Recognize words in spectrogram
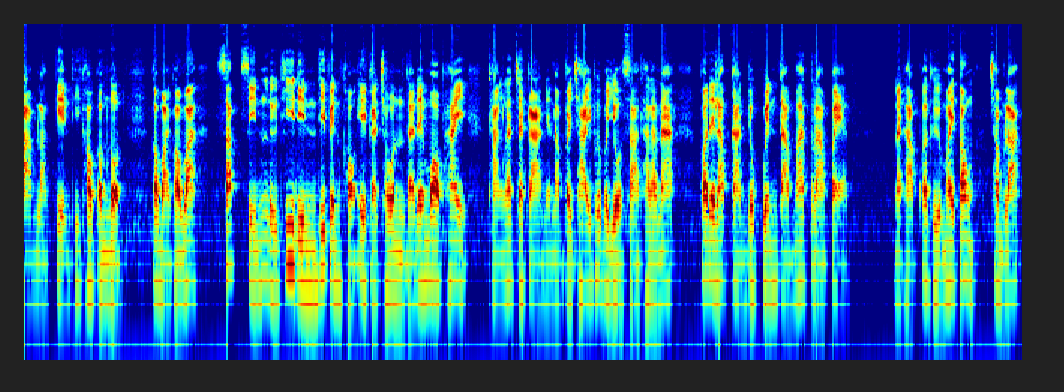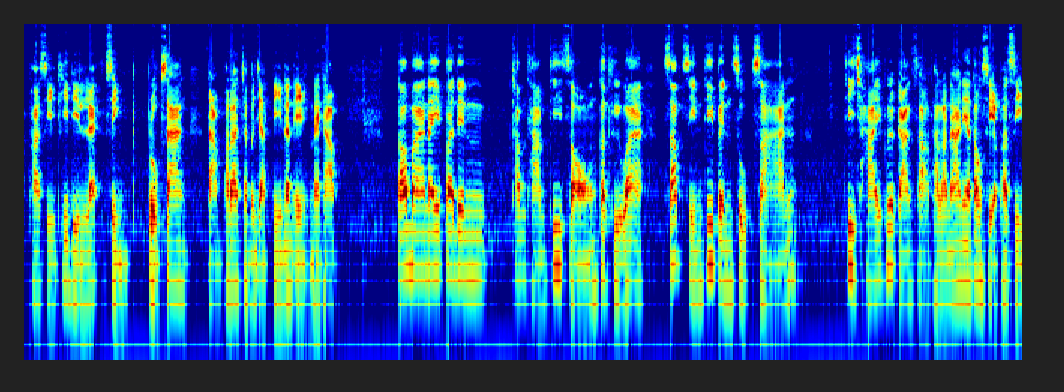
ตามหลักเกณฑ์ที่เขากำหนด ก็หมายความว่าทรัพย์สินหรือที่ดินที่เป็นของเอกชน แต่ได้มอบให้ทางราชการเนี่ยนำไปใช้เพื่อประโยชน์สาธารณะ ก็ได้รับการยกเว้นตามมาตรา 8 นะครับ ก็คือไม่ต้องชำระภาษีที่ดินและสิ่งปลูกสร้างตามพระราชบัญญัตินี้นั่นเองนะครับ ต่อมาในประเด็นคำถามที่ 2 ก็คือว่า ทรัพย์สินที่เป็นสุสาน ที่ใช้เพื่อการสาธารณะเนี่ยต้องเสียภาษี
